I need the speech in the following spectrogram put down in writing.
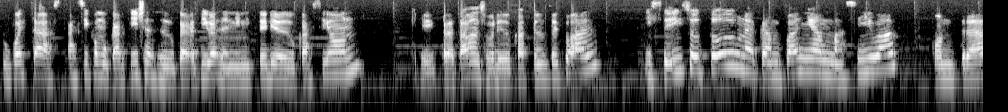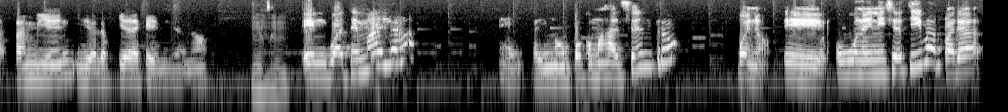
supuestas, así como cartillas educativas del Ministerio de Educación, que trataban sobre educación sexual, y se hizo toda una campaña masiva contra también ideología de género, ¿no? En Guatemala, eh, un poco más al centro, bueno, eh, hubo una iniciativa para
